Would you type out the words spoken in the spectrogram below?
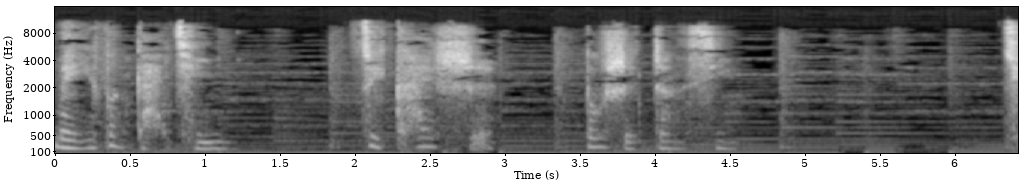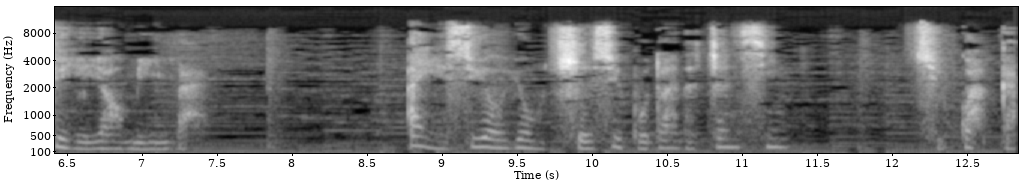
每一份感情最开始都是真心，却也要明白。爱也需要用持续不断的真心去灌溉。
